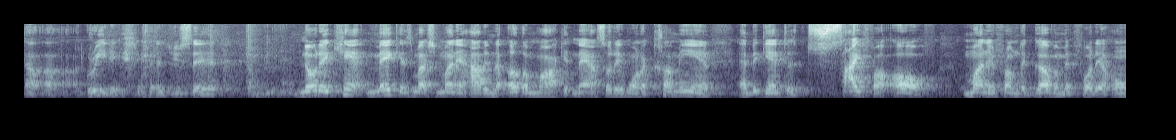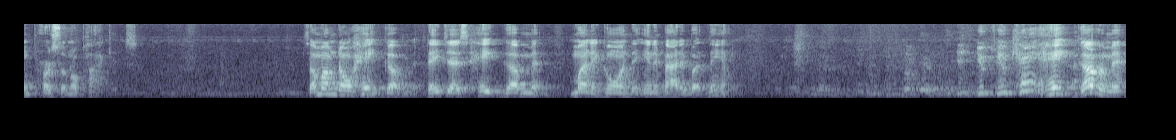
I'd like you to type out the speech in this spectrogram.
uh, uh, greedy, as you said, know they can't make as much money out in the other market now, so they want to come in and begin to cipher off money from the government for their own personal pockets. Some of them don't hate government. They just hate government money going to anybody but them. You, you can't hate government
